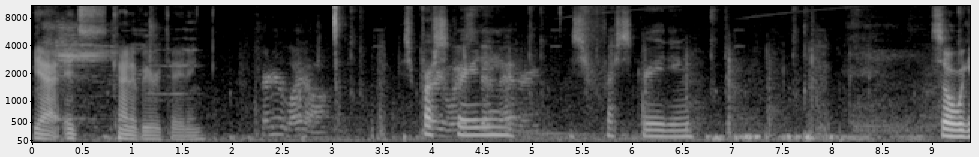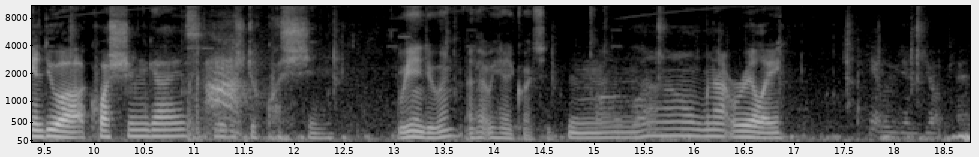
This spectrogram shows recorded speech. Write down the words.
Yeah, it's kind of irritating. Turn your light off. It's You already wasted that frustrating. It's frustrating. So we're gonna do a question, guys. Maybe we should do a question. We didn't do one. I thought we had a question. Mm, no, not really. Can't believe you didn't jump, Ken.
